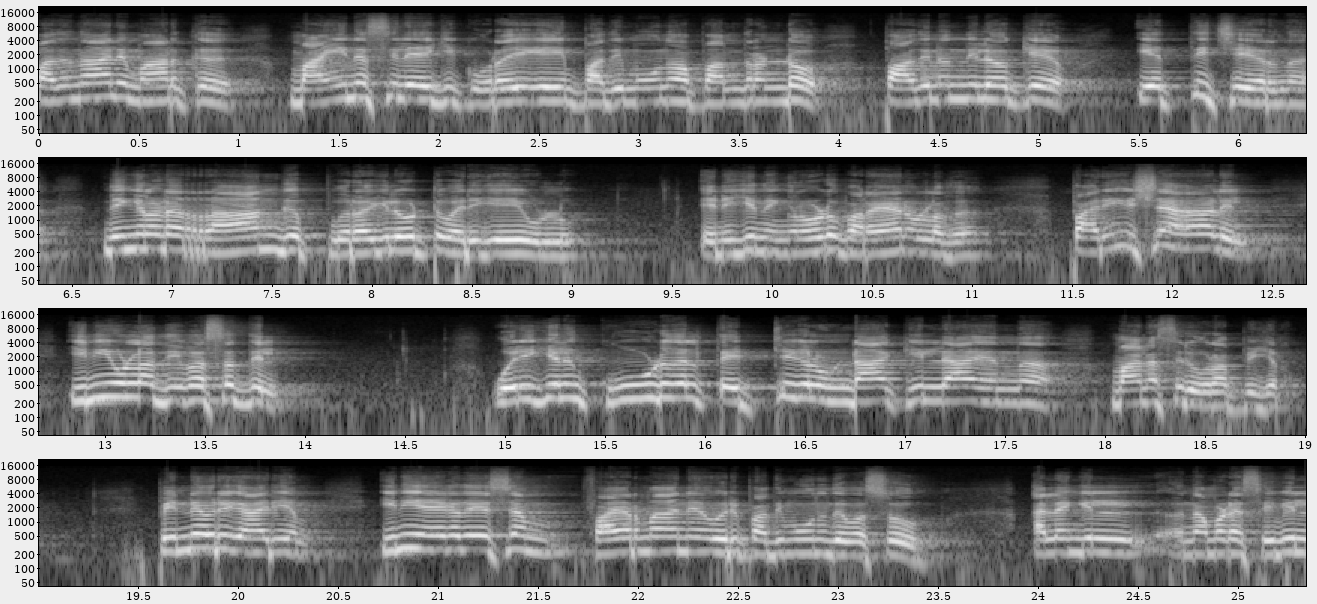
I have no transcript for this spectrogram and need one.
പതിനാല് മാർക്ക് മൈനസിലേക്ക് കുറയുകയും പതിമൂന്നോ പന്ത്രണ്ടോ പതിനൊന്നിലൊക്കെയോ എത്തിച്ചേർന്ന് നിങ്ങളുടെ റാങ്ക് പിറകിലോട്ട് വരികയേ ഉള്ളൂ. എനിക്ക് നിങ്ങളോട് പറയാനുള്ളത് പരീക്ഷ ഹാളിൽ ഇനിയുള്ള ദിവസത്തിൽ ഒരിക്കലും കൂടുതൽ തെറ്റുകൾ ഉണ്ടാക്കില്ല എന്ന് മനസ്സിൽ ഉറപ്പിക്കണം. പിന്നെ ഒരു കാര്യം ഇനി ഏകദേശം ഫയർമാന് ഒരു പതിമൂന്ന് ദിവസവും അല്ലെങ്കിൽ നമ്മുടെ സിവിൽ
